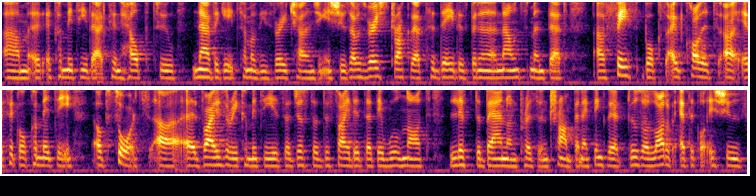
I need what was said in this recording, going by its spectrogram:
um, a, a, committee that can help to navigate some of these very challenging issues. I was very struck that today there's been an announcement that uh, Facebook's, I would call it uh, ethical committee of sorts, uh, advisory committee, is just decided that they will not lift the ban on President Trump. And I think that those are a lot of ethical issues,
